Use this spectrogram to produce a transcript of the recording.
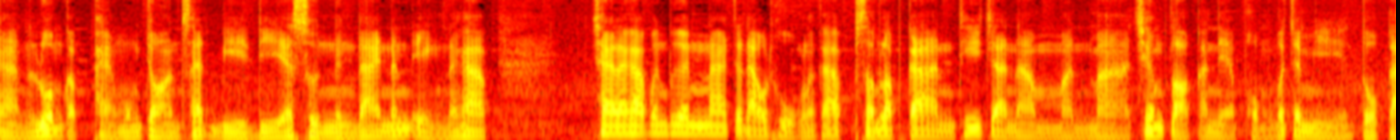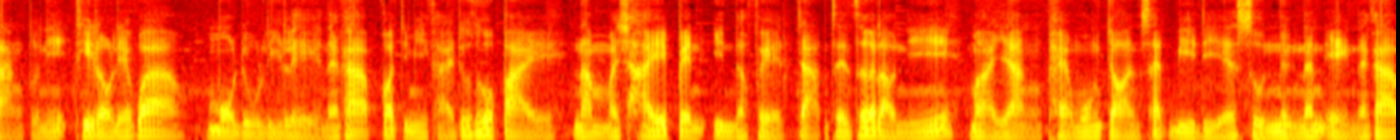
งานร่วมกับแผงวงจร ZBDS01 ได้นั่นเองนะครับ ใช่แล้วครับเพื่อนๆ น่าจะเดาถูกแล้วครับสำหรับการที่จะนำมันมาเชื่อมต่อกันเนี่ยผมก็จะมีตัวกลางตัวนี้ที่เราเรียกว่าโมดูลรีเลย์นะครับก็จะมีขายทั่วๆไปนำมาใช้เป็นอินเทอร์เฟซจากเซนเซอร์เหล่านี้ มาอย่างแผงวงจร ZBDS01 นั่นเองนะครับ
